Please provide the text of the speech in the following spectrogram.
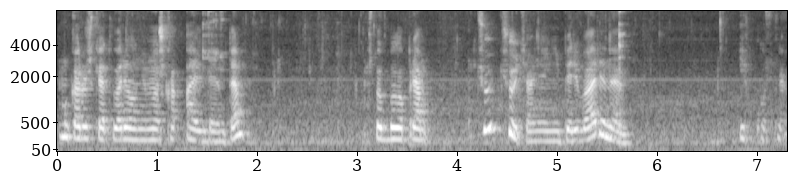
Макарошки отварила немножко аль денте, чтобы было прям чуть-чуть, они не переваренные и вкусные.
